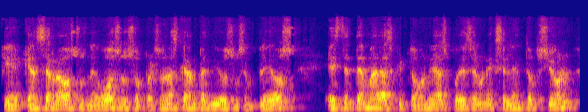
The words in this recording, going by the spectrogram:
que, han cerrado sus negocios o personas que han perdido sus empleos. Este tema de las criptomonedas puede ser una excelente opción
